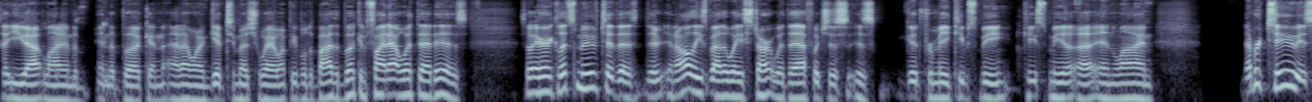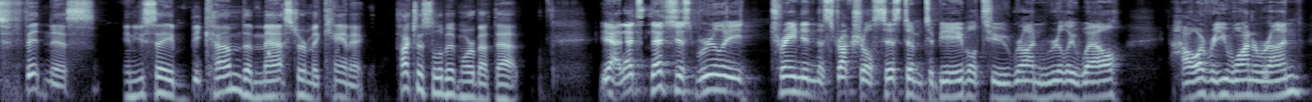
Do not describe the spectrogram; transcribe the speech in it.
that you outline in the in the book and i don't want to give too much away. I want people to buy the book and find out what that is. So eric let's move to the, the and all these by the way start with f which is is good for me keeps me keeps me uh, in line. Number two is fitness and you say become the master mechanic. Talk to us a little bit more about that. Yeah, that's that's just really training the structural system to be able to run really well, however you want to run,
